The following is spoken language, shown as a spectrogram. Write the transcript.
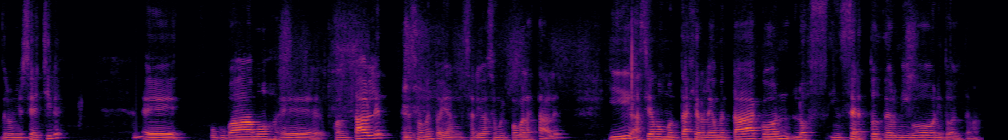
de la Universidad de Chile. Eh, ocupábamos con tablet, en ese momento habían salido hace muy poco las tablets y hacíamos montaje de realidad aumentada con los insertos de hormigón y todo el tema.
